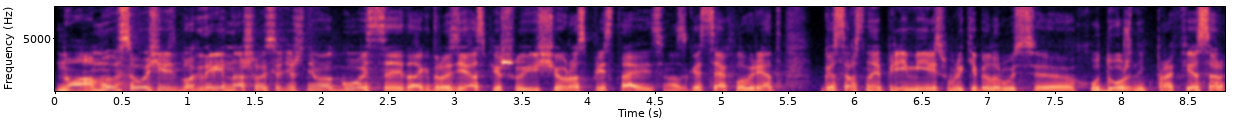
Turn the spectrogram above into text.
Ну, а мы, в свою очередь, благодарим нашего сегодняшнего гостя. Итак, друзья, спешу еще раз представить. У нас в гостях лауреат Государственной премии Республики Беларусь, э, художник, профессор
